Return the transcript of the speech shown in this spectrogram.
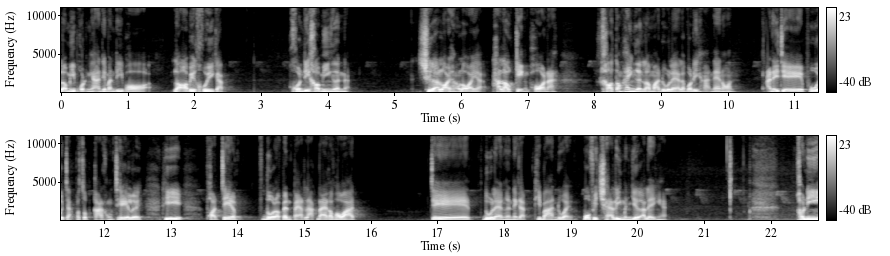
เรามีผลงานที่มันดีพอ เราเอาไปคุยกับคนที่เขามีเงินน่ะ เชื่อร้อยทั้งร้อยอะถ้าเราเก่งพอนะเขาต้องให้เงินเรามาดูแลและบริหารแน่นอน อันนี้เจพูดจากประสบการณ์ของเจเลย ที่พอร์ตเจโดดแล้วเป็น 8 หลักได้ก็เพราะว่า เจดูแลเงินให้กับที่บ้านด้วย profit sharing มันเยอะอะไรเงี้ยคราวนี้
